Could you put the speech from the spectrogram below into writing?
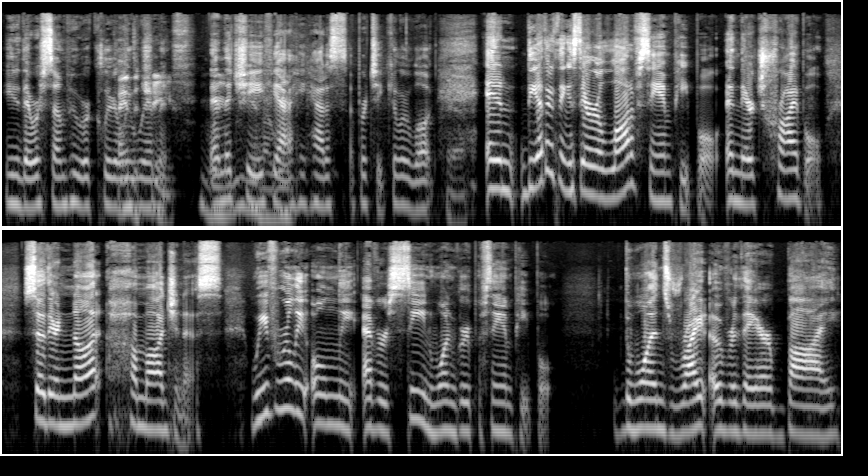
you know there were some who were clearly And the women chief. and We- the you chief know, yeah we- he had a particular look Yeah. and the other thing is there are a lot of sand people and they're tribal so they're not homogenous we've really only ever seen one group of sand people the ones right over there by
